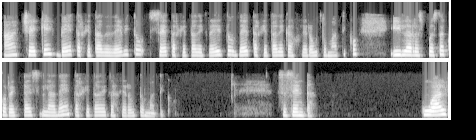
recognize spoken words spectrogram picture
A. Cheque, B. Tarjeta de débito, C. Tarjeta de crédito, D. Tarjeta de cajero automático. Y la respuesta correcta es la D. Tarjeta de cajero automático. 60. ¿Cuál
